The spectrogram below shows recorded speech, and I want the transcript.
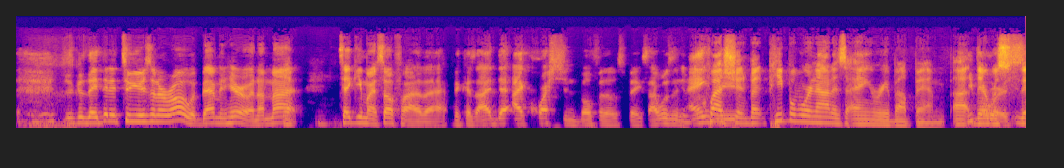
just because they did it two years in a row with Bam and Herro, and I'm not taking myself out of that because I I questioned both of those picks. I wasn't angry. Question, but people were not as angry about Bam. Uh, there was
